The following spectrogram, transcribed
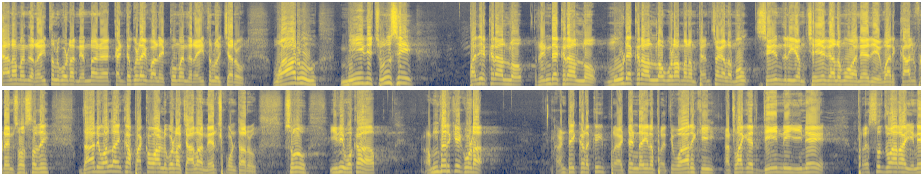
చాలామంది రైతులు కూడా నిన్న కంటే కూడా ఇవాళ ఎక్కువ మంది రైతులు వచ్చారు. వారు మీది చూసి పది ఎకరాల్లో రెండు ఎకరాల్లో మూడు ఎకరాల్లో కూడా మనం పెంచగలము సేంద్రియం చేయగలము అనేది వారికి కాన్ఫిడెన్స్ వస్తుంది. దానివల్ల ఇంకా పక్క వాళ్ళు కూడా చాలా నేర్చుకుంటారు. సో ఇది ఒక అందరికీ కూడా అంటే ఇక్కడికి అటెండ్ అయిన ప్రతి వారికి అట్లాగే దీన్ని ఇనే ప్రెస్ ద్వారా ఇనే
